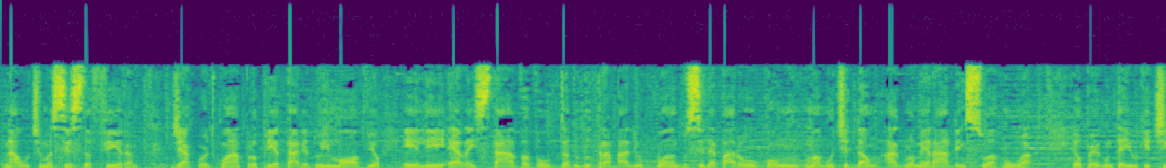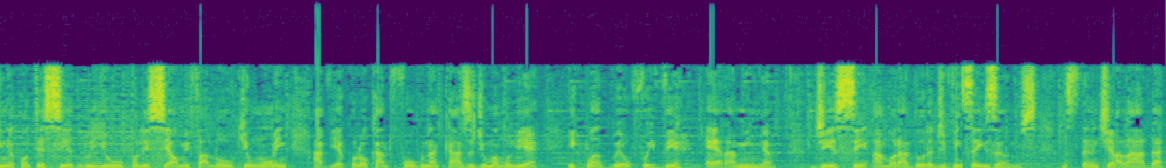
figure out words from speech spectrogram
na última sexta-feira. De acordo com a proprietária do imóvel, ele, ela estava voltando do trabalho quando se deparou com uma multidão aglomerada em sua rua. Eu perguntei o que tinha acontecido e o policial me falou que um homem havia colocado fogo na casa de uma mulher e quando eu fui ver, era a minha disse a moradora de 26 anos. Bastante abalada,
